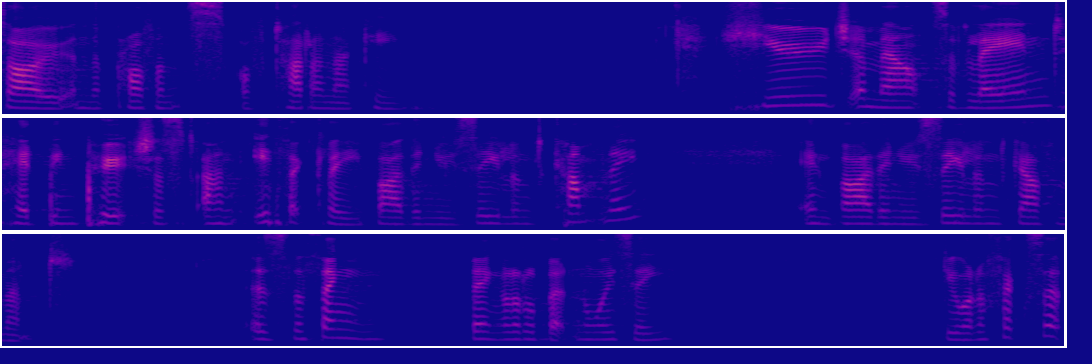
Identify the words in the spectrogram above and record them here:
so in the province of Taranaki. Huge amounts of land had been purchased unethically by the New Zealand company and by the New Zealand government. Is the thing being a little bit noisy? Do you want to fix it?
